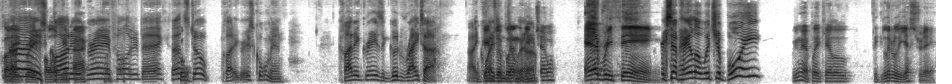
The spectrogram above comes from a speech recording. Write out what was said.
Claudia Gray nice, me Claudia back. Gray followed me back. That's Cool. dope. Claudia Gray's cool, man. Claudia Gray's a good writer. I What quite games do I play on the game channel? Everything. Except Halo with your boy. You mean I played Halo like literally yesterday?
